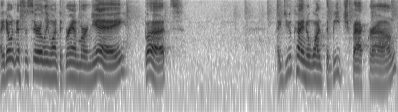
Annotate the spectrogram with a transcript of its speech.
I don't necessarily want the Grand Marnier, but I do kind of want the beach background.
